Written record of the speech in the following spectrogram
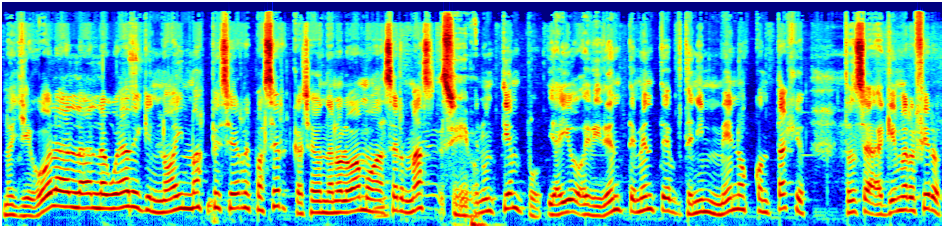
nos llegó la, la, la weá de que no hay más PCR para hacer, ¿cachai? Onda, no lo vamos a hacer más Sí, en un tiempo. Y ahí evidentemente tenéis menos contagios. Entonces, ¿a qué me refiero?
